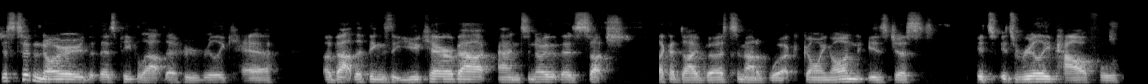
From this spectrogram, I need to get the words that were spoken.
just to know that there's people out there who really care about the things that you care about and to know that there's such like a diverse amount of work going on is just it's it's really powerful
